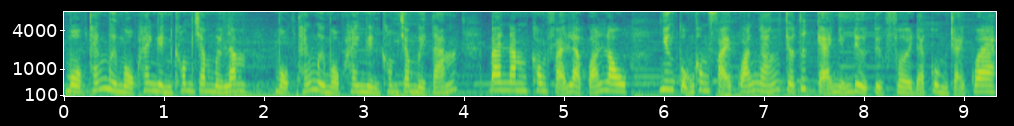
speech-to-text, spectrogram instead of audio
1 tháng 11 2015, 1 tháng 11 2018. 3 năm không phải là quá lâu, nhưng cũng không phải quá ngắn cho tất cả những điều tuyệt vời đã cùng trải qua.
